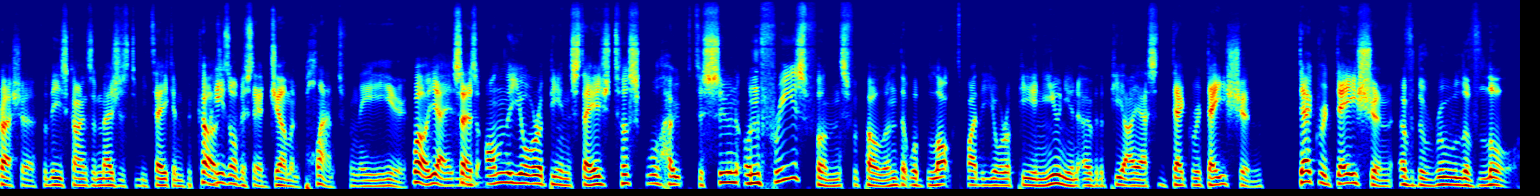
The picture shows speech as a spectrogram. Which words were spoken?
pressure for these kinds of measures to be taken Well, because he's obviously a German plant from the EU. Well, yeah, it says Mm. on the European stage, Tusk will hope to soon unfreeze funds for Poland that were blocked by the European Union over the PIS degradation degradation of the rule of law.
